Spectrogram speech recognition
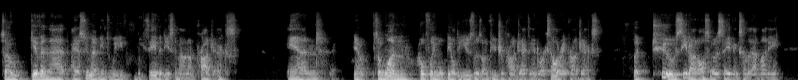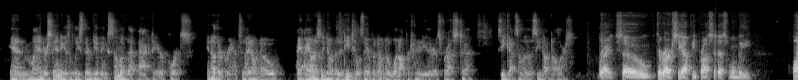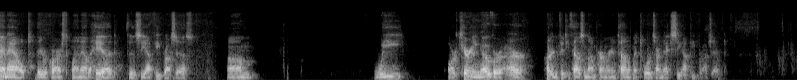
So given that, I assume that means we we save a decent amount on projects. And you know, so one, hopefully we'll be able to use those on future projects and or accelerate projects. But two, CDOT also is saving some of that money. And my understanding is at least they're giving some of that back to airports in other grants. And I don't know, I, I, honestly don't know the details there, but don't know what opportunity there is for us to seek out some of the CDOT dollars. Right. So through our CIP process, when we plan out, they require us to plan out ahead through the CIP process. Um, we are carrying over our 150,000 non-permanent entitlement towards our next CIP project.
